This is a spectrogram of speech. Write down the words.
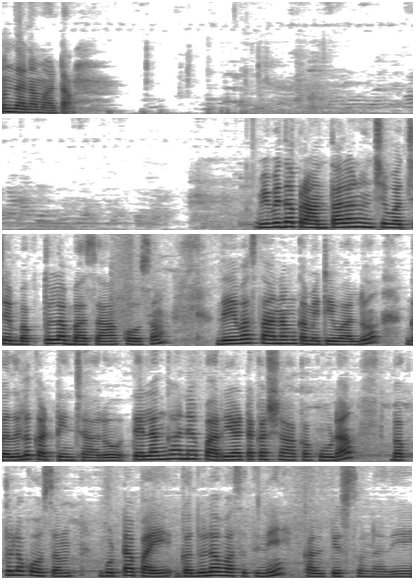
ఉందన్నమాట. వివిధ ప్రాంతాల నుంచి వచ్చే భక్తుల బస కోసం దేవస్థానం కమిటీ వాళ్ళు గదులు కట్టించారు. తెలంగాణ పర్యాటక శాఖ కూడా భక్తుల కోసం గుట్టపై గదుల వసతిని కల్పిస్తున్నది.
